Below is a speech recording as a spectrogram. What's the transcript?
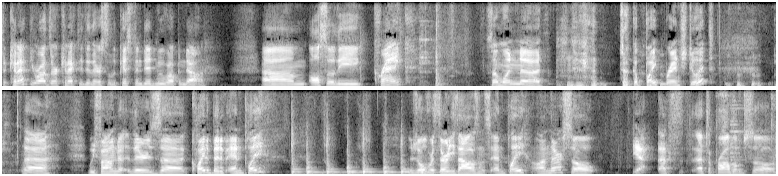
the connecting rods are connected to there so the piston did move up and down. Um, also the crank someone uh, took a pipe wrench to it. Uh, we found there's uh, quite a bit of end play. There's over 30 thousandths end play on there, so yeah, that's that's a problem. So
